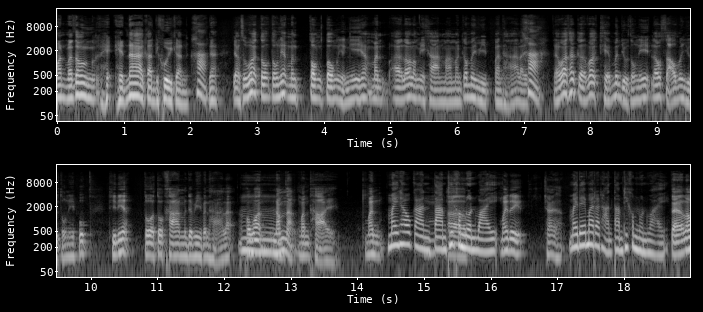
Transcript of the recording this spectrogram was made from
มันมันต้องเห็นหน้ากันคุยกันนะอย่างสมมติว่าตรงตรงเนี้ยมันตรงตรงอย่างนี้ครับมันแล้วเรามีคานมามันก็ไม่มีปัญหาอะไร แต่ว่าถ้าเกิดว่าเข็มมันอยู่ตรงนี้ แล้วเสามันอยู่ตรงนี้ปุ๊บทีเนี้ยตัวตัวคานมันจะมีปัญหาละเพราะว่าน้ำหนักมันถ่าย มันไม่เท่ากันตามที่คำนวณไว้ ไม่ได้ใช่ครับไม่ได้มาตรฐานตามที่คำนวณไว้ แต่เรา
